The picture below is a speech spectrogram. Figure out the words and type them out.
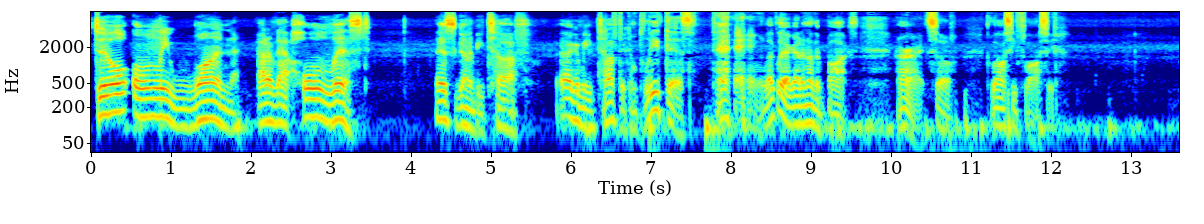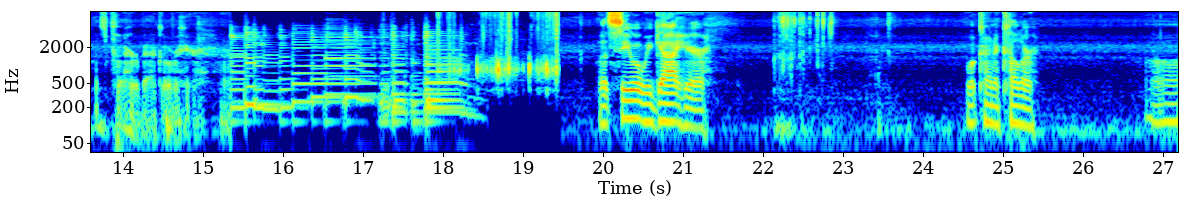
Still only one out of that whole list. This is going to be tough. It's going to be tough to complete this. Dang, luckily I got another box. All right, so Glossy Flossy. Let's put her back over here. Let's see what we got here. What kind of color? Um,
